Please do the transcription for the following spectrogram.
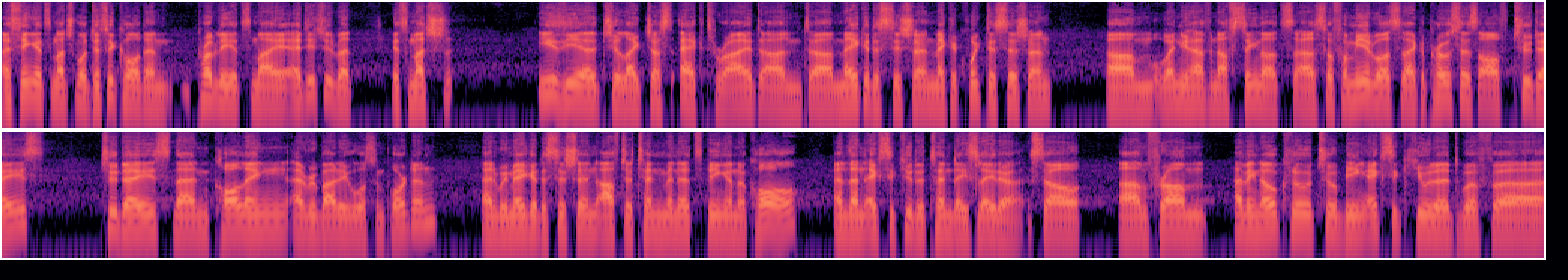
i think it's much more difficult and probably it's my attitude but it's much easier to like just act right? And uh, make a decision make a quick decision um, when you have enough signals. Uh, so for me it was like a process of two days two days then calling everybody who was important and we make a decision after 10 minutes being in a call and then execute it 10 days later. So um, from having no clue to being executed with uh,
